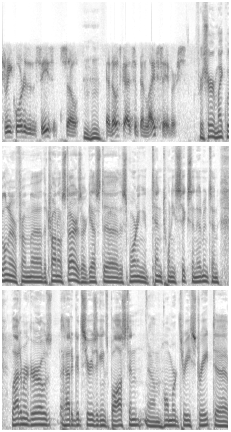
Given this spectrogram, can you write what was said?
three quarters of the season. So, mm-hmm. yeah, those guys have been lifesavers. For sure. Mike Wilner from uh, the Toronto Stars, our guest uh, this morning at 1026 in Edmonton. Vladimir Guerrero's had a good series against Boston, um, homered three straight. Uh,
